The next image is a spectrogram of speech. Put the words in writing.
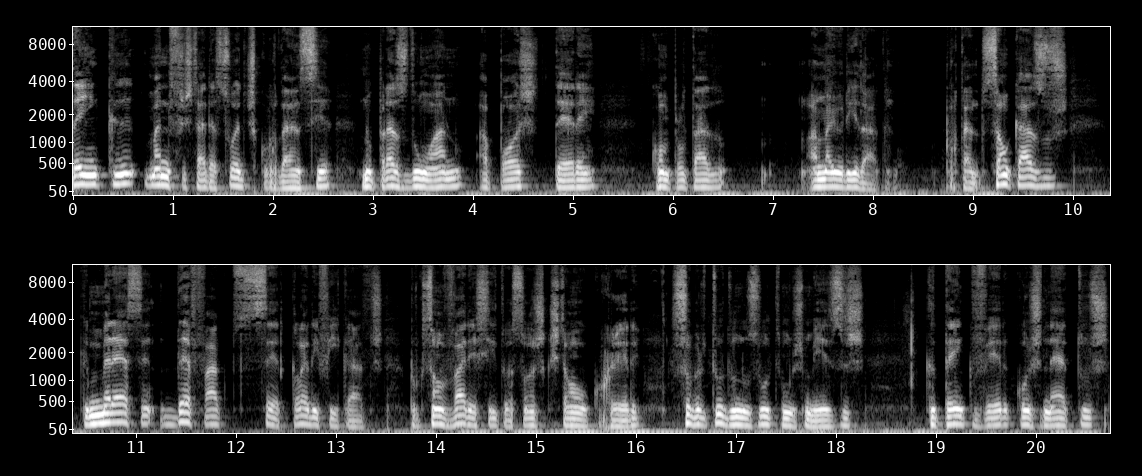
têm que manifestar a sua discordância no prazo de um ano após terem completado a maioridade. Portanto, são casos que merecem de facto ser clarificados, porque são várias situações que estão a ocorrer, sobretudo nos últimos meses, que têm que ver com os netos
